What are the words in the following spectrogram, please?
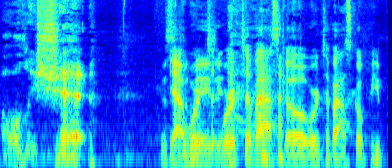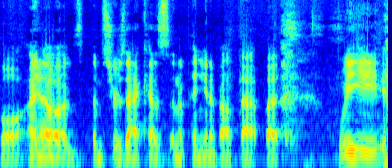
holy shit. This yeah, we're, amazing. we're Tabasco. we're Tabasco people. I know. I'm, I'm sure Zac has an opinion about that, but we.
